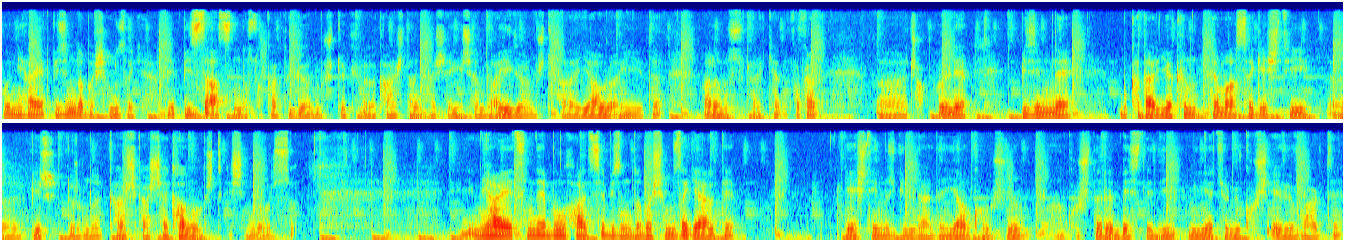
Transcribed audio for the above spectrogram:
Bu nihayet bizim de başımıza geldi. Biz de aslında sokakta görmüştük. E, karşıdan karşıya geçen bir ayı görmüştük. Hatta yavru ayıydı araba sürerken. Fakat e, çok böyle bizimle bu kadar yakın temasa geçtiği e, bir durumda karşı karşıya kalmamıştık işin doğrusu. Nihayetinde bu hadise bizim de başımıza geldi. Geçtiğimiz günlerde yan komşunun kuşları beslediği minyatür bir kuş evi vardı.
